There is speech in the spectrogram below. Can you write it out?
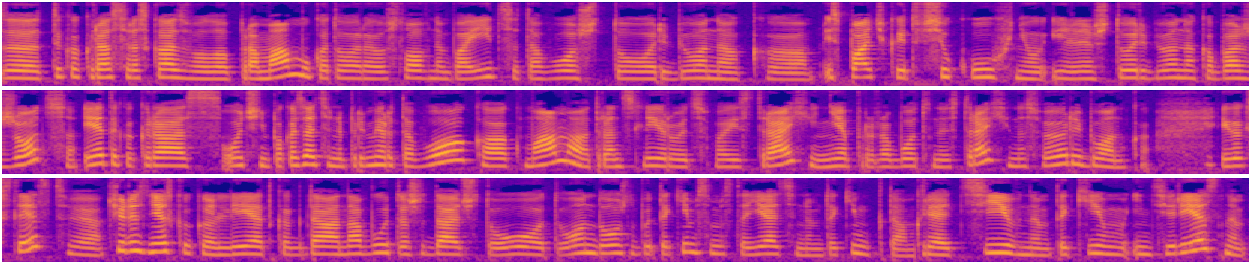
э, ты как раз рассказывала про маму, которая условно боится того, что ребенок э, испачкает всю кухню или что ребенок обожжется. И это как раз очень показательный пример того, как мама транслирует свои страхи, непроработанные страхи на своего ребенка. И как следствие, через несколько лет, когда она будет ожидать, что вот он должен быть таким самостоятельным, таким там креативным, таким интересным,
